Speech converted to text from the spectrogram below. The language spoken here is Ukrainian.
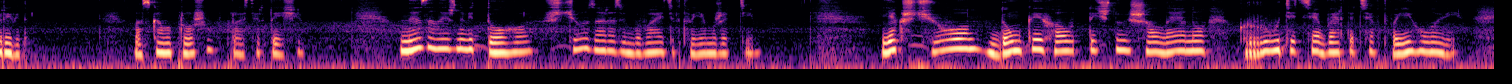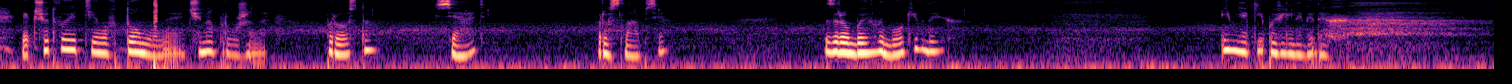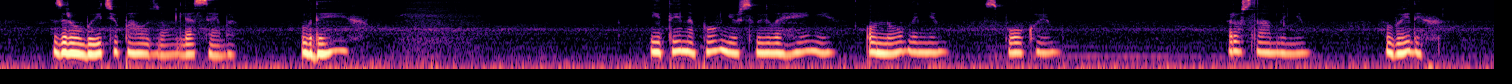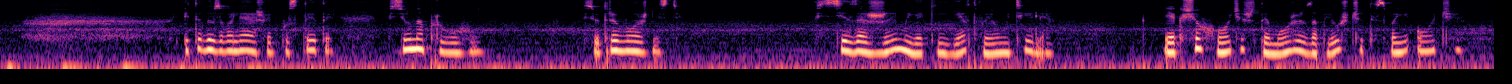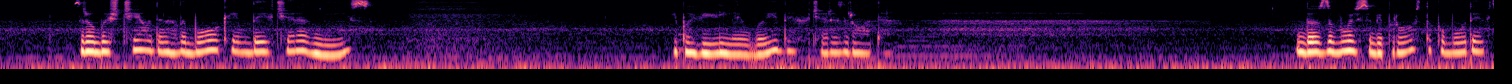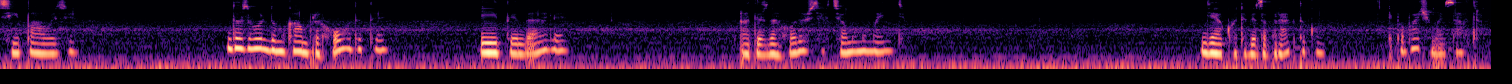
Привіт! Ласкаво прошу в простір тиші. Незалежно від того, що зараз відбувається в твоєму житті. Якщо думки хаотично і шалено крутяться, вертяться в твоїй голові, якщо твоє тіло втомлене чи напружене, просто сядь, розслабся, зроби глибокий вдих і м'який повільний видих. Зроби цю паузу для себе. Вдих. І ти наповнюєш свої легені оновленням, спокоєм, розслабленням, видих. І ти дозволяєш відпустити всю напругу, всю тривожність, всі зажими, які є в твоєму тілі. Якщо хочеш, ти можеш заплющити свої очі. Зроби ще один глибокий вдих через ніс і повільний видих через рота. Дозволь собі просто побути в цій паузі. Дозволь думкам приходити і йти далі, а ти знаходишся в цьому моменті. Дякую тобі за практику і побачимось завтра.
